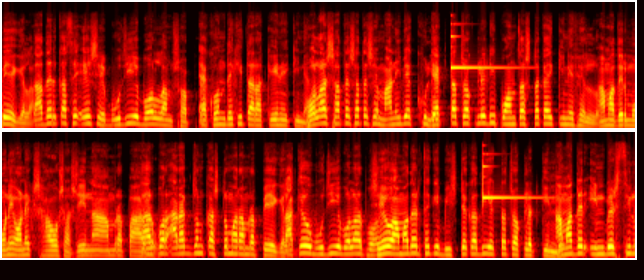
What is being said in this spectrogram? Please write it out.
পেয়ে গেলাম। তাদের কাছে এসে বুঝিয়ে বললাম সব। এখন দেখি তারা কেনে কিনা। বলার সাথে সাথে সে মানি ব্যাগ খুলে একটা চকলেটই পঞ্চাশ টাকায় কিনে ফেলল। আমাদের মনে অনেক সাহস আসে না আমরা পারব। তারপর আরেকজন কাস্টমার আমরা পেয়ে গেলাম। তাকেও বুঝিয়ে বলার পর সেও আমাদের থেকে বিশ টাকা দিয়ে একটা চকলেট কিনলো। আমাদের ইনভেস্ট ছিল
